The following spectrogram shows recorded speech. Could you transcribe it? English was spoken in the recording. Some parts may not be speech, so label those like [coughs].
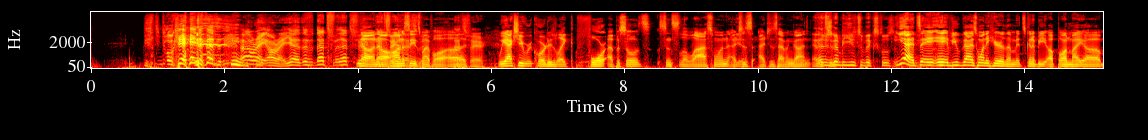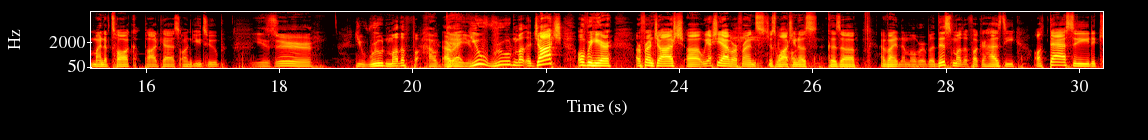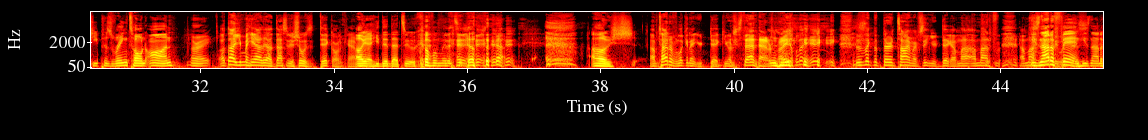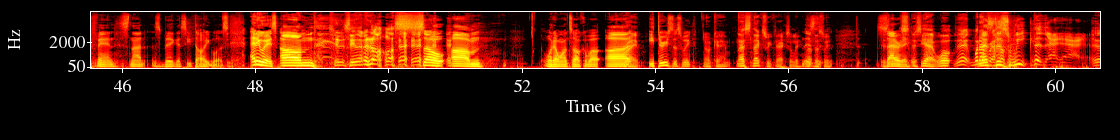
[laughs] okay. [laughs] that's- all right. All right. Yeah. That's that's, that's fair. No, no. That's fair, honestly, that's it's my fault. Uh, That's fair. we actually recorded like four episodes since the last one. I Yeah. just, I just haven't gotten. And they're just gonna be YouTube exclusive. Yeah, it's i- i- if you guys want to hear them, it's gonna be up on my uh, Mind of Talk podcast on YouTube. Yes, sir. You rude motherfucker! How dare right, you? you rude mother. Josh over here, our friend Josh. Uh, we actually have our friends just watching us because uh, I invited them over. But this motherfucker has the audacity to keep his ringtone on. All right. I thought you meant he had the audacity to show his dick on camera. Oh yeah, he did that too a couple minutes [laughs] ago. [laughs] oh sh. I'm tired of looking at your dick. You understand that, right? Like, [laughs] this is like the third time I've seen your dick. I'm not. I'm not. I'm not. He's not a fan. He's not a fan. It's not as big as he thought he was. Anyways, um. Didn't see that at all. so um what I want to talk about. Uh Right. E3's this week. okay, that's next week actually. Not this week. Saturday. it's- it's- yeah. Well, whatever. That's this week. Uh,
